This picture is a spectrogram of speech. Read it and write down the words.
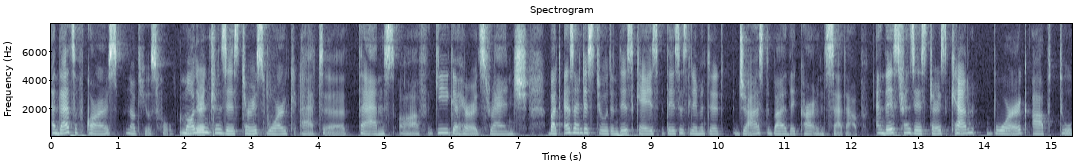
And that's, of course, not useful. Modern transistors work at uh, tens of gigahertz range, but as understood in this case, this is limited just by the current setup. And these transistors can work up to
